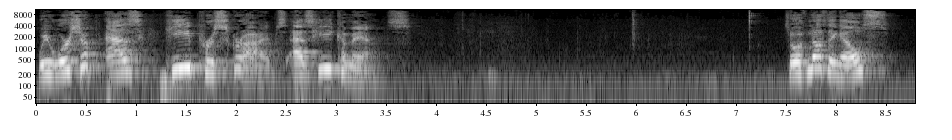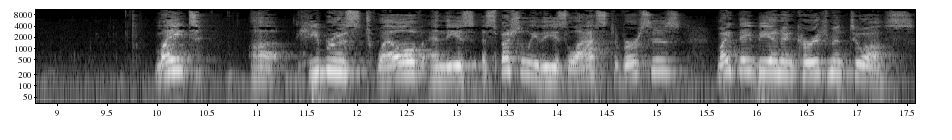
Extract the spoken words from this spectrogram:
We worship as He prescribes, as He commands. So, if nothing else, might uh, Hebrews 12 and these, especially these last verses, might they be an encouragement to us?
